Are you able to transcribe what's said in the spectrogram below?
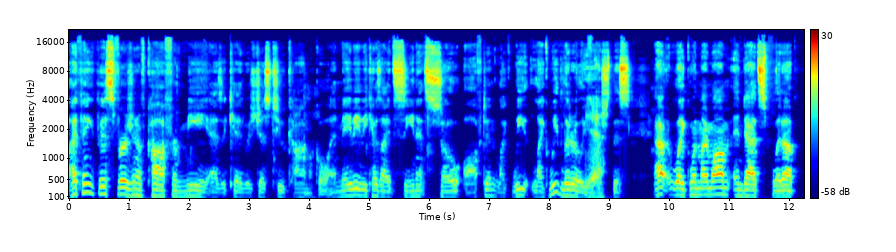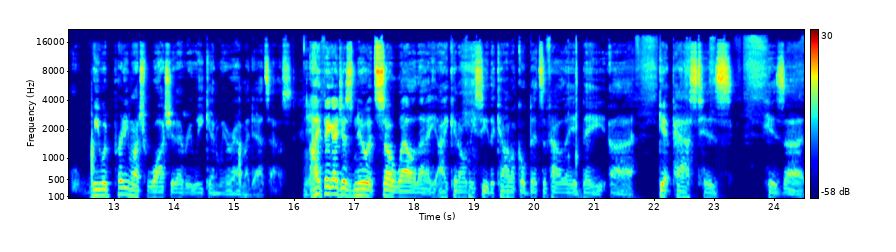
I think this version of Kaa for me as a kid was just too comical, and maybe because I'd seen it so often, like we like we literally Yeah. watched this. Uh, like when my mom and dad split up, we would pretty much watch it every weekend. We were at my dad's house. Yeah. I think I just knew it so well that I, I can only see the comical bits of how they they uh, get past his his uh,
